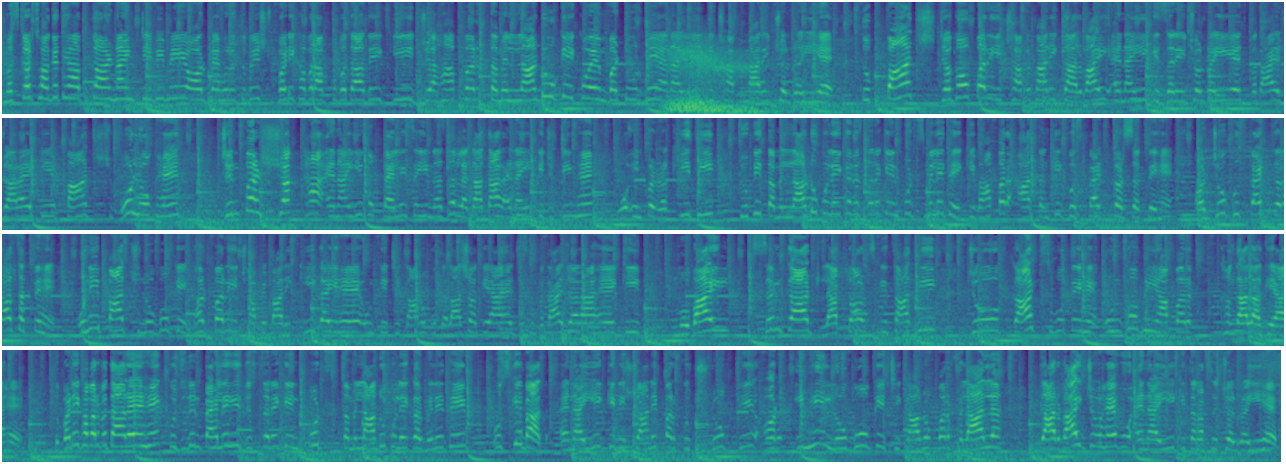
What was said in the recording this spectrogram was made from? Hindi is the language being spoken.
नमस्कार, स्वागत है आपका आर नाइन टीवी में और मैं हूँ ऋतुवेश बड़ी खबर आपको बता दें कि जहाँ पर तमिलनाडु के कोयम्बटूर में एनआईए की छापेमारी चल रही है तो पाँच जगहों पर ये छापेमारी कार्रवाई एनआईए के ज़रिए चल रही है। बताया जा रहा है कि ये पाँच वो लोग हैं जिन पर शक था एनआईए को पहले से ही नज़र लगातार एनआईए की जो टीम है, वो इन पर रखी थी, क्योंकि तमिलनाडु को लेकर इस तरह के इनपुट्स मिले थे कि वहाँ पर आतंकी घुसपैठ कर सकते हैं। और जो घुसपैठ करा सकते हैं, उन्हीं पाँच लोगों के घर पर ये छापेमारी की गई है। उनके ठिकानों को तलाशा गया है, जिसमें बताया जा रहा है कि मोबाइल सिम कार्ड लैपटॉप के साथ ही जो कार्ड्स होते हैं उनको भी यहाँ पर खंगाला गया है। तो बड़ी खबर बता रहे हैं, कुछ दिन पहले ही जिस तरह के इनपुट्स तमिलनाडु को लेकर मिले थे, उसके बाद एनआईए के निशाने पर कुछ लोग थे और इन्हीं लोगों के ठिकानों पर फ़िलहाल कार्रवाई जो है वो एनआईए की तरफ़ से चल रही है।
